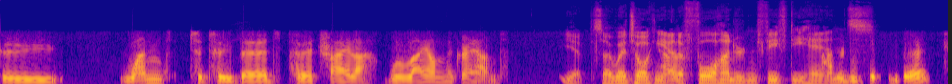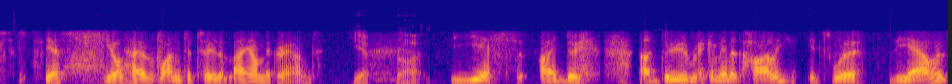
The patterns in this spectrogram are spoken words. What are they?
to one to two birds per trailer will lay on the ground. Yep. So we're talking out Out of of 450 hens. 150 birds. Yes, you'll have one to two that lay on the ground. Yep. Right. Yes, I do. I do recommend it highly. It's worth the hours.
